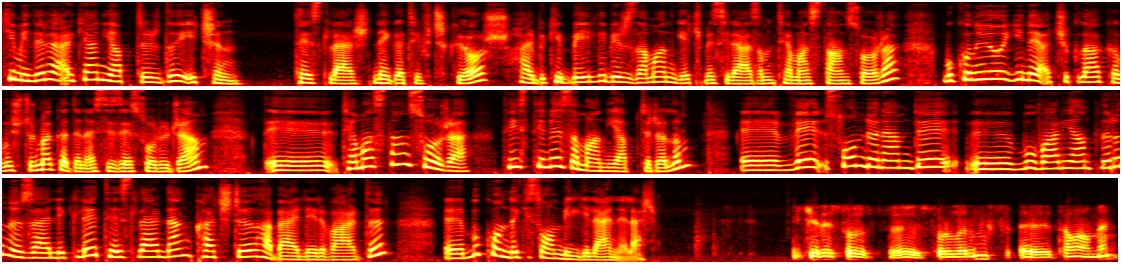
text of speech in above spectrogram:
Kimileri erken yaptırdığı için testler negatif çıkıyor. Halbuki belli bir zaman geçmesi lazım temastan sonra. Bu konuyu yine açıklığa kavuşturmak adına size soracağım. E, temastan sonra testi ne zaman yaptıralım? E, ve son dönemde e, bu varyantların özellikle testlerden kaçtığı haberleri vardı. E, bu konudaki son bilgiler neler? Bir kere sor, e, sorularımız e, tamamen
